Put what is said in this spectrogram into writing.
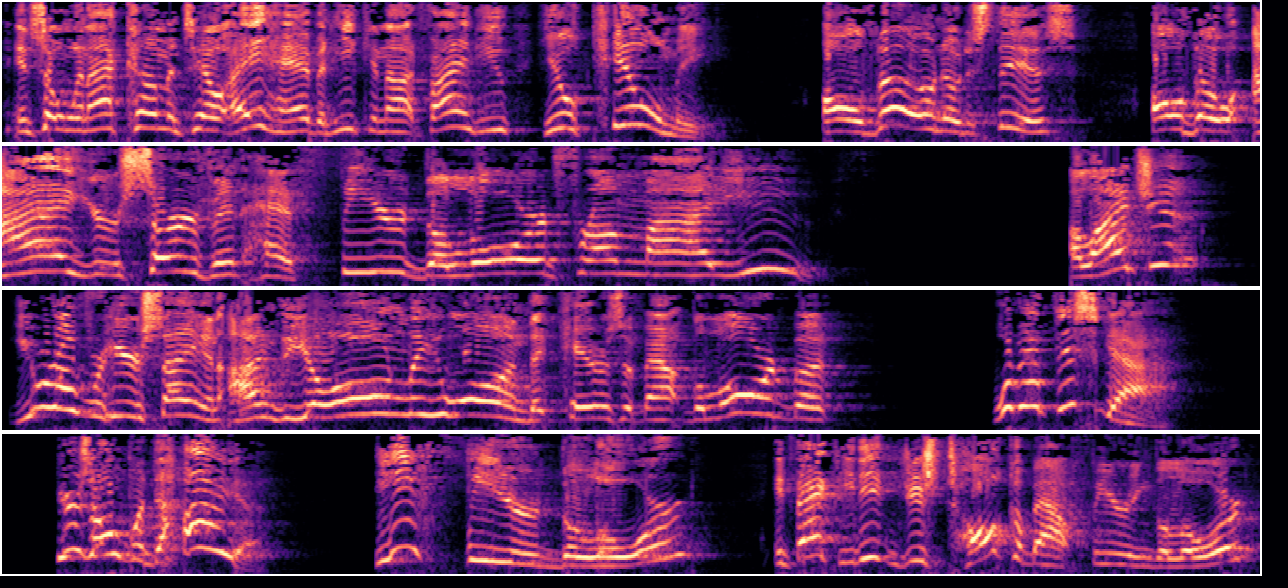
And so when I come and tell Ahab and he cannot find you, he'll kill me. Although, notice this, Although I, your servant, have feared the Lord from my youth. Elijah, you were over here saying, I'm the only one that cares about the Lord, but what about this guy? Here's Obadiah. He feared the Lord. In fact, he didn't just talk about fearing the Lord.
